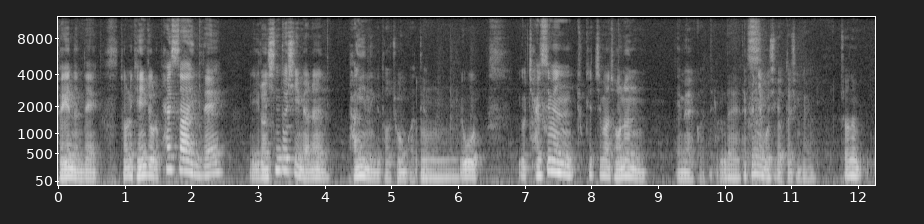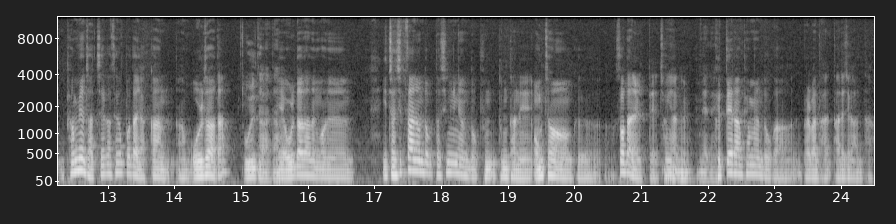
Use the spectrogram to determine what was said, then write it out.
되겠는데 저는 개인적으로 84인데 이런 신도시면은 방이 있는 게 더 좋은 것 같아요. 음. 요거 이거 잘 쓰면 좋겠지만 저는 애매할 것 같아요. 네. 대표님 보시기 어떠신가요? 저는 평면 자체가 생각보다 약간 아, 올드하다? 올드하다. 예, 올드하다는 거는 2014년도부터 16년도 분, 동탄에 엄청 그 쏟아낼 때 청약을 음. 그때랑 평면도가 별반 다, 다르지가 않다.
